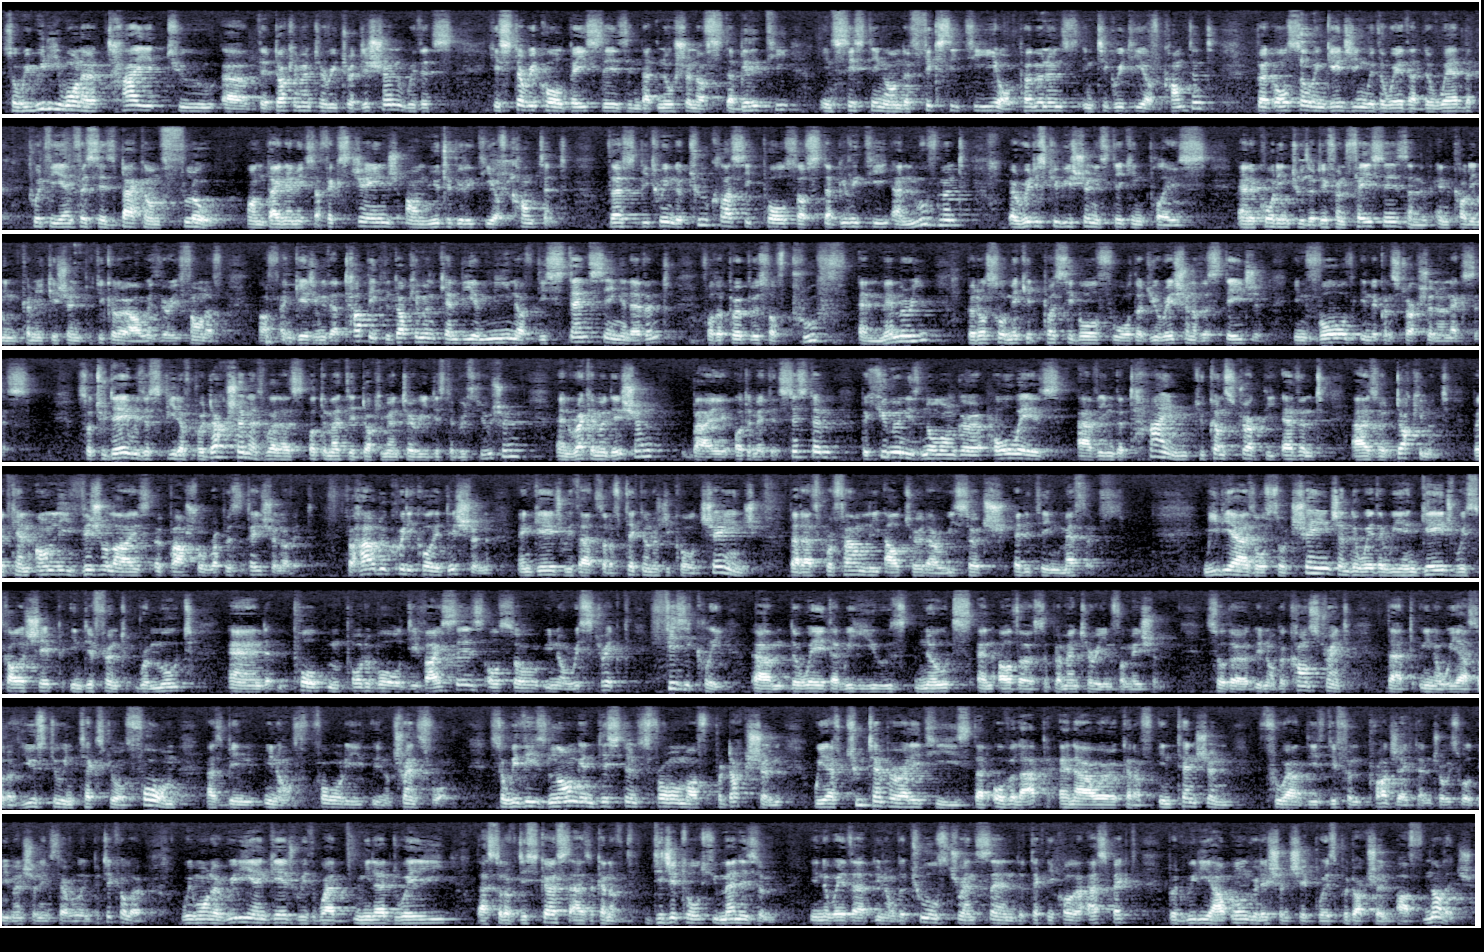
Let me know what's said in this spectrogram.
So we really want to tie it to uh, the documentary tradition with its historical basis in that notion of stability, insisting on the fixity or permanence, integrity of content, but also engaging with the way that the web put the emphasis back on flow, on dynamics of exchange, on mutability of content. Thus, between the two classic poles of stability and movement, a redistribution is taking place. And according to the different phases, and, and colleagues in communication in particular are always very fond of of engaging with that topic, the document can be a mean of distancing an event for the purpose of proof and memory, but also make it possible for the duration of the stage involved in the construction and access. So today, with the speed of production as well as automated documentary distribution and recommendation by automated system, the human is no longer always having the time to construct the event as a document, but can only visualize a partial representation of it. So how do critical edition engage with that sort of technological change that has profoundly altered our research editing methods? Media has also changed and the way that we engage with scholarship in different remote and portable devices also you know, restrict physically um, the way that we use notes and other supplementary information. So the, you know, the constraint that you know we are sort of used to in textual form has been you know fully you know transformed. So with these long and distance form of production, we have two temporalities that overlap, and our kind of intention throughout these different projects, and Joyce will be mentioning several in particular, we want to really engage with what Milad Doueihi has sort of discussed as a kind of digital humanism in a way that you know the tools transcend the technical aspect but really our own relationship with production of knowledge.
